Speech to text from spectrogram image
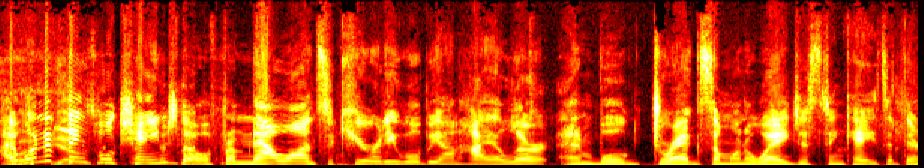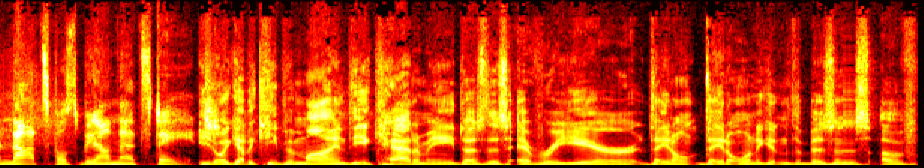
I wonder if things will change though. From now on, security will be on high alert and will drag someone away just in case if they're not supposed to be on that stage. you know, you got to keep in mind the Academy does this every year. They don't they don't want to get into the business of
